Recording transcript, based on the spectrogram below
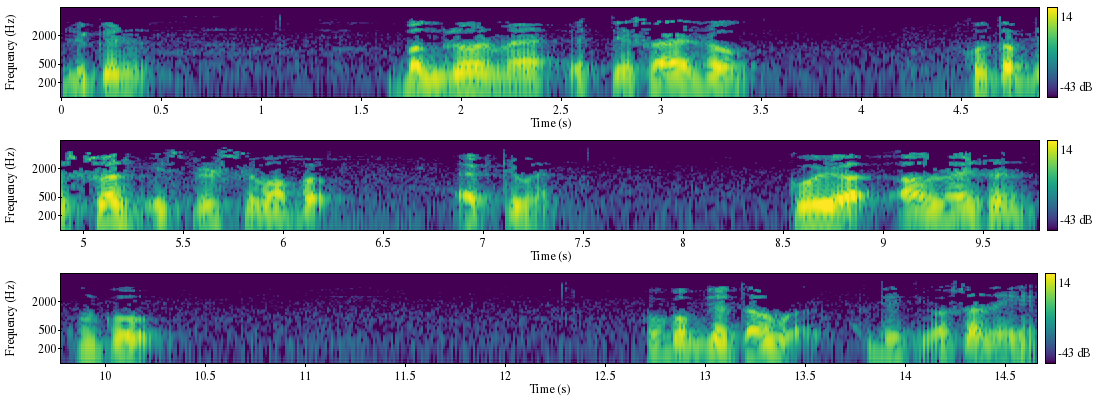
لیکن بنگلور میں اتنے سارے لوگ خود اپنے سیلف اسپرٹ سے وہاں پر ایکٹیو ہے کوئی آرگنائزیشن ان کو حکم دیتا ہوا دیتی ایسا نہیں ہے۔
